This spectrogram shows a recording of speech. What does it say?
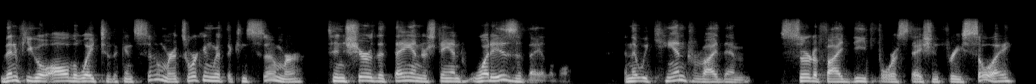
Then, if you go all the way to the consumer, it's working with the consumer to ensure that they understand what is available and that we can provide them certified deforestation free soy,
